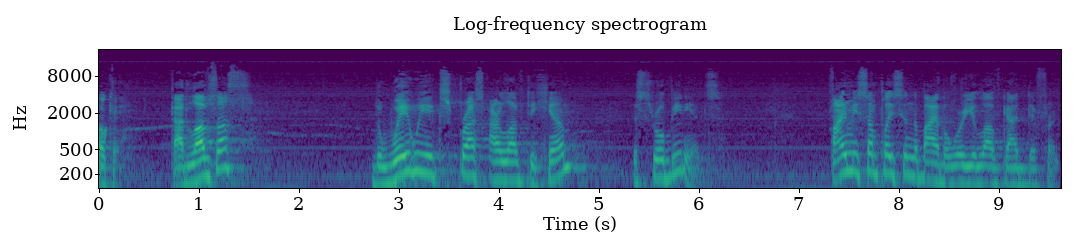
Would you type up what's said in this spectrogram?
Okay. God loves us. The way we express our love to Him is through obedience. Find me someplace in the Bible where you love God different.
